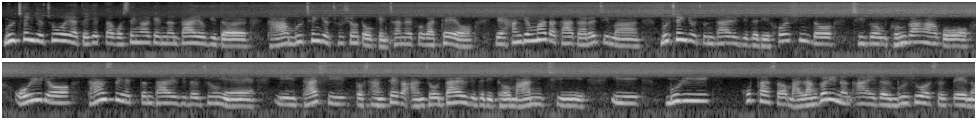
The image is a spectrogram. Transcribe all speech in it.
물 챙겨 주어야 되겠다고 생각했는 다육이들 다 물 챙겨 주셔도 괜찮을 것 같아요. 예, 환경마다 다 다르지만 물 챙겨 준 다육이들이 훨씬 더 지금 건강하고 오히려 단수했던 다육이들 중에 이 다시 또 상태가 안 좋은 다육이들이 더 많지 이 물이 고파서 말랑거리는 아이들 물 주었을 때는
